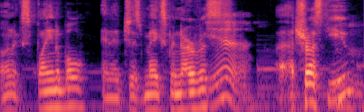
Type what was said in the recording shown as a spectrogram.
unexplainable, and it just makes me nervous. Yeah. I, I trust you, Mhm.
